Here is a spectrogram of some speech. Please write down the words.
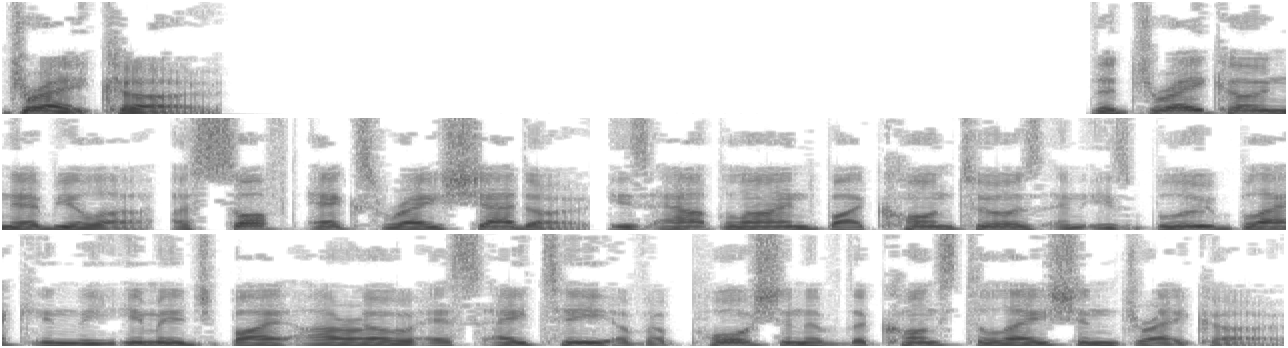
Draco The Draco Nebula a soft X-ray shadow is outlined by contours and is blue-black in the image by ROSAT of a portion of the constellation Draco.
